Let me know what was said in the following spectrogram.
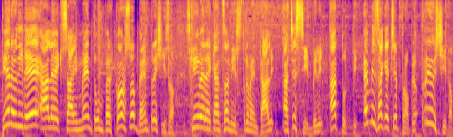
Pieno di idee, Alex ha in mente un percorso ben preciso, scrivere canzoni strumentali accessibili a tutti e mi sa che c'è proprio riuscito.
